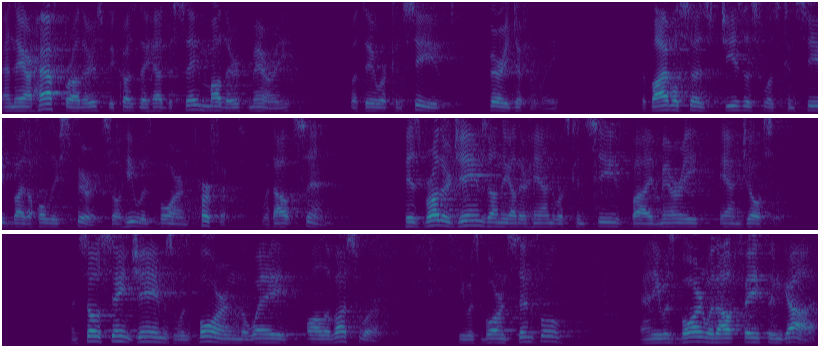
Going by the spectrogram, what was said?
And they are half brothers because they had the same mother, Mary, but they were conceived very differently. The Bible says Jesus was conceived by the Holy Spirit, so he was born perfect, without sin. His brother James, on the other hand, was conceived by Mary and Joseph. And so St. James was born the way all of us were. He was born sinful, and he was born without faith in God.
